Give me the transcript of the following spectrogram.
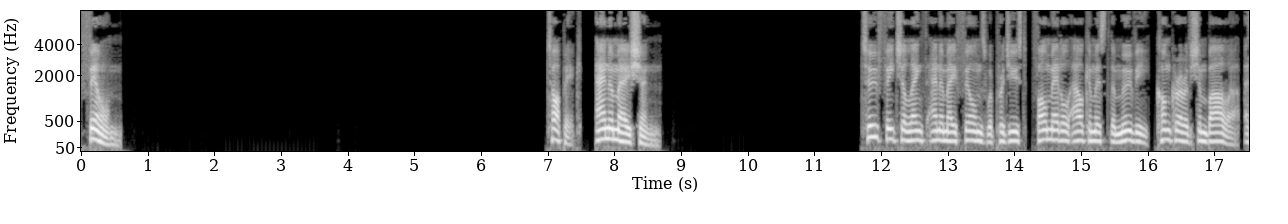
Film Animation Two feature-length anime films were produced, Fullmetal Alchemist the Movie, Conqueror of Shambhala, a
